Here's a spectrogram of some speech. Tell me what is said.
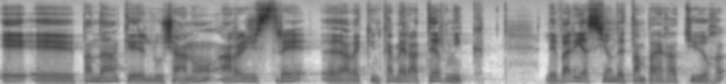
Et, et, pendant que Luciano enregistrait euh, avec une caméra thermique les variations de température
